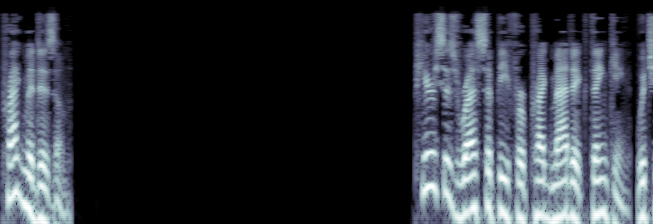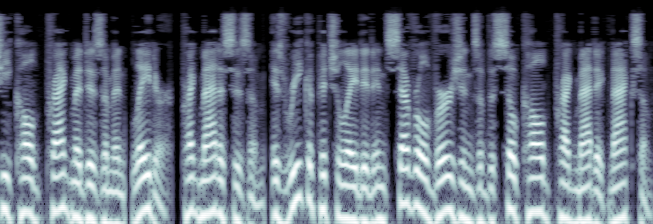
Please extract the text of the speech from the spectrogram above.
Pragmatism Peirce's recipe for pragmatic thinking, which he called pragmatism and, later, pragmaticism, is recapitulated in several versions of the so-called pragmatic maxim.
